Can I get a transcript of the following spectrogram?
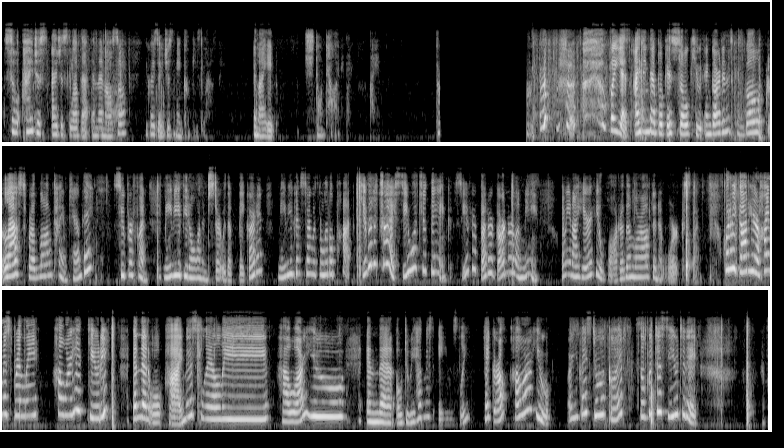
So I just I just love that. And then also you guys, I just made cookies last night. And I ate, shh, don't tell anybody. but yes, I think that book is so cute. And gardens can go last for a long time, can't they? Super fun. Maybe if you don't want to start with a big garden, maybe you can start with a little pot. Give it a try. See what you think. See if you're a better gardener than me. I mean, I hear if you water them more often, it works. What do we got here? Hi, Miss Brinley. How are you, cutie? And then, oh, hi, Miss Lily. How are you? And then, oh, do we have Miss Ainsley? Hey, girl, how are you? Are you guys doing good? So good to see you today.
